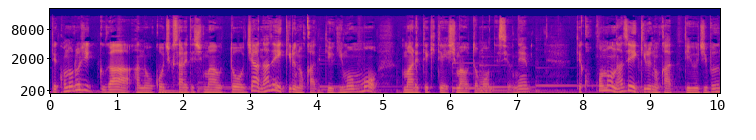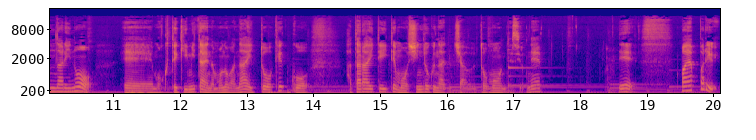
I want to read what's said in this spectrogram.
でこのロジックがあの構築されてしまうとじゃあなぜ生きるのかっていう疑問も生まれてきてしまうと思うんですよね。でここのなぜ生きるのかっていう自分なりの、えー、目的みたいなものがないと結構働いていてもしんどくなっちゃうと思うんですよね。で、まあ、やっぱり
